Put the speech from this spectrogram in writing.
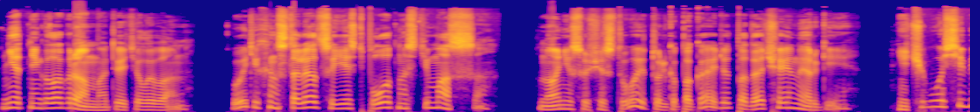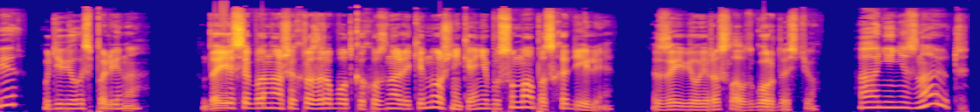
«Нет, не голограммы», — ответил Иван. «У этих инсталляций есть плотность и масса, но они существуют только пока идет подача энергии». «Ничего себе!» – удивилась Полина. «Да если бы о наших разработках узнали киношники, они бы с ума посходили», – заявил Ярослав с гордостью. «А они не знают?»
